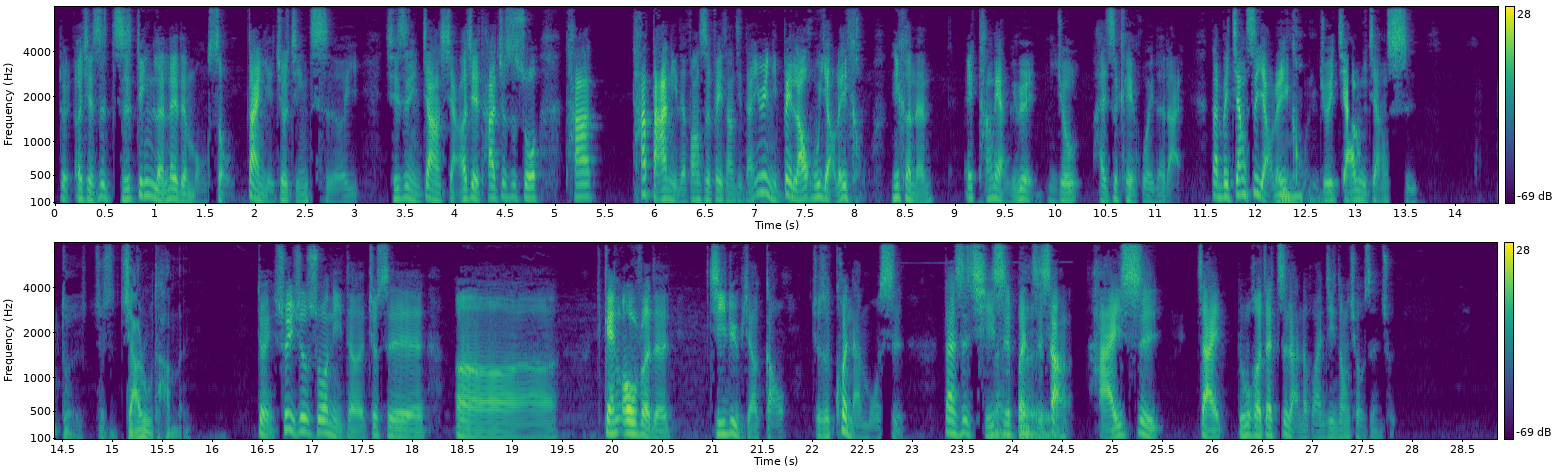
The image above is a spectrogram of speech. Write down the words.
对，而且是直盯人类的猛兽，但也就仅此而已。其实你这样想，而且他就是说，他他打你的方式非常简单，因为你被老虎咬了一口，你可能哎躺两个月你就还是可以回得来，但被僵尸咬了一口，嗯、你就会加入僵尸。对，就是加入他们。对，所以就是说你的就是呃 game over 的几率比较高。就是困难模式，但是其实本质上还是在如何在自然的环境中求生存。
